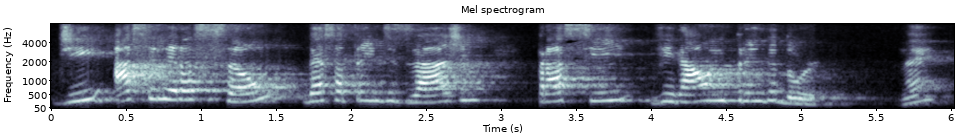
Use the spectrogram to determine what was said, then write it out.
de aceleração dessa aprendizagem para se virar um empreendedor, né?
